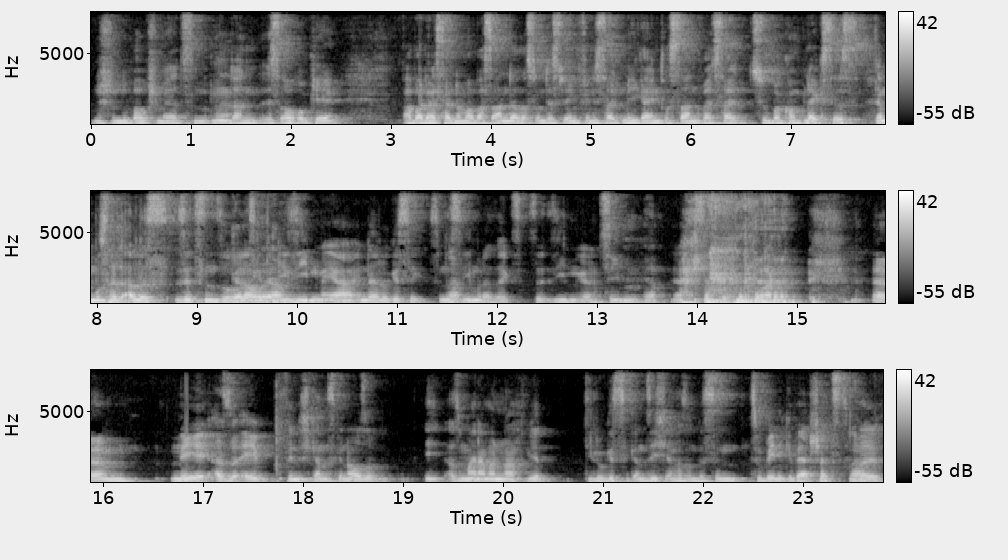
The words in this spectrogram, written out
eine Stunde Bauchschmerzen ja. und dann ist auch okay. Aber da ist halt nochmal was anderes und deswegen finde ich es halt mega interessant, weil es halt super komplex ist. Da muss halt alles sitzen so. Genau, es gibt ja, die 7R in der Logistik. Sind das ja. sieben oder sechs? Sieben, ja. Sieben, ja. ja ähm, nee, also ey, finde ich ganz genauso. Ich, also meiner Meinung nach wird die Logistik an sich einfach so ein bisschen zu wenig gewertschätzt, ja. weil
